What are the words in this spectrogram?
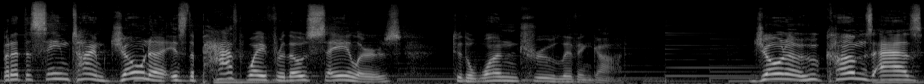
But at the same time, Jonah is the pathway for those sailors to the one true living God. Jonah, who comes as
